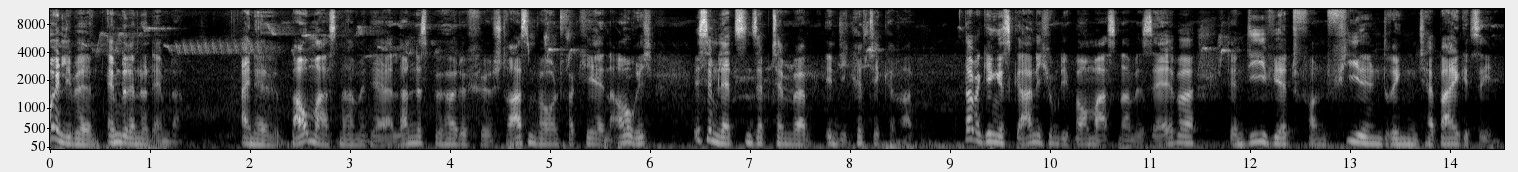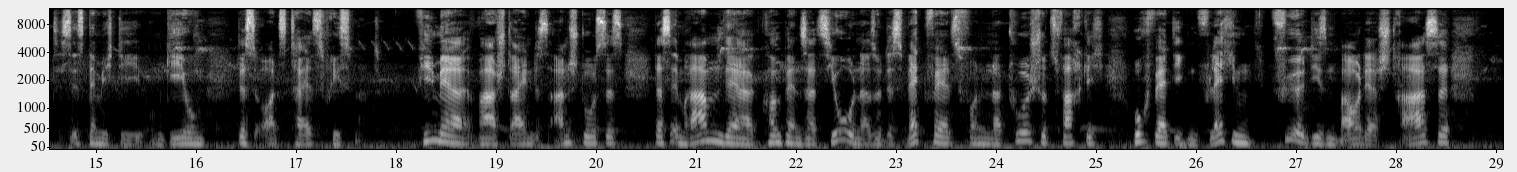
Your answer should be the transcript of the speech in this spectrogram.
Moin liebe Emderinnen und Emder. Eine Baumaßnahme der Landesbehörde für Straßenbau und Verkehr in Aurich ist im letzten September in die Kritik geraten. Dabei ging es gar nicht um die Baumaßnahme selber, denn die wird von vielen dringend herbeigesehnt. Es ist nämlich die Umgehung des Ortsteils Friesland. Vielmehr war Stein des Anstoßes, dass im Rahmen der Kompensation, also des Wegfells von naturschutzfachlich hochwertigen Flächen für diesen Bau der Straße,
